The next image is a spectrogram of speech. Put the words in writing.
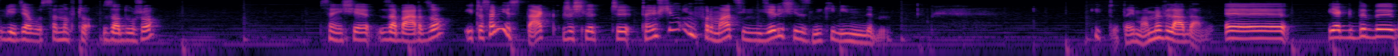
wiedział stanowczo za dużo, w sensie za bardzo. I czasami jest tak, że śledczy częścią informacji nie dzieli się z nikim innym. I tutaj mamy Vlada. E, jak gdyby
